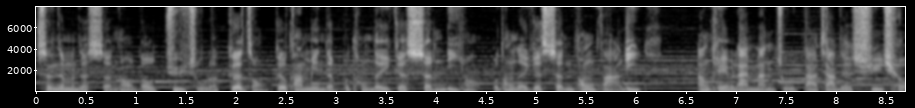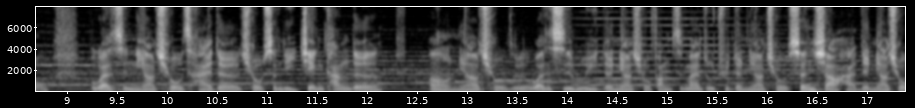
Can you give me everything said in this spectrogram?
圣人们的神哦，都具足了各种各方面的不同的一个神力哦，不同的一个神通法力。然后可以来满足大家的需求，不管是你要求财的、求身体健康的，哦，你要求这个万事如意的，你要求房子卖出去的，你要求生小孩的，你要求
